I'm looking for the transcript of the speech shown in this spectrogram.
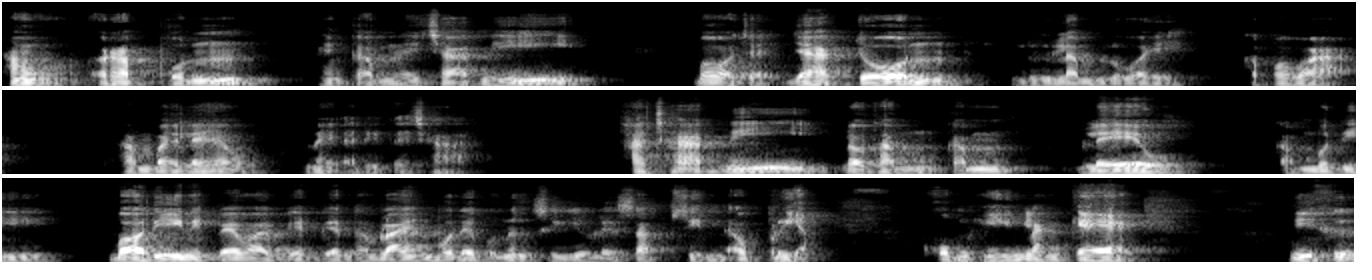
เฮารับผลแห่งกรรมในชาตินี้บ่ว่าจะยากจน หรือร่ำรวย ก็เพราะว่าทำไปแล้วในอดีตชาติ ถ้าชาตินี้เราทำกรรมเลวกรรมบดีบอดีนี่แปลว่าเบียดเบียนทำร้ายทั้งผู้ใดผู้หนึ่งสิ่งที่และทรัพย์สินเอาเปรียบข่มเหงรังแก นี่คือ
